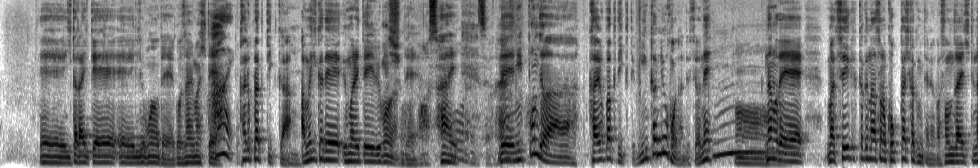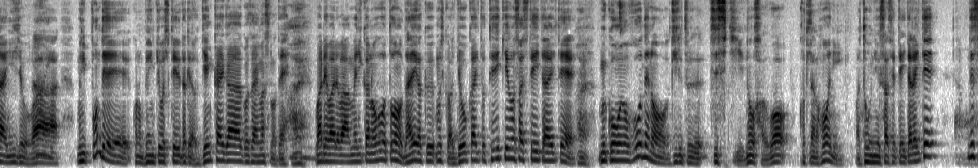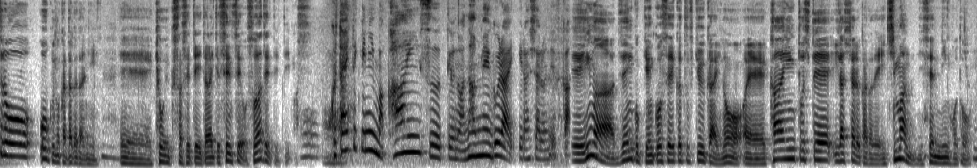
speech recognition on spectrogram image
えーいただいてえーいるものでございまして、はい。カイロプラクティックがアメリカで生まれているものなんで、あそうなんで日本ではカイロプラクティックって民間療法なんですよね。なので、まあ、正確なその国家資格みたいなのが存在してない以上は、日本でこの勉強しているだけでは限界がございますので、我々はアメリカの方との大学もしくは業界と提携をさせていただいて、はい。向こうの方での技術知識ノウハウをこちらの方にまあ導入させていただいてでそれを多くの方々に、えー教育させていただいて先生を育てていっています。具体的に今会員数っていうのは何名ぐらいいらっしゃるんですか？えー今全国健康生活普及会の、えー会員としていらっしゃる方で1万2千人ほど、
